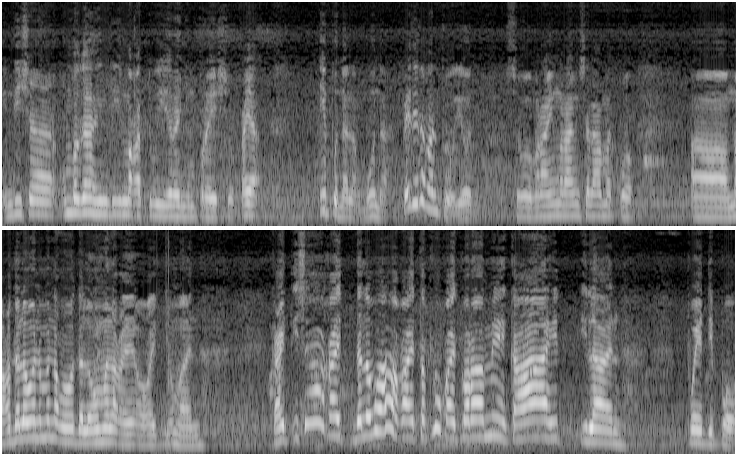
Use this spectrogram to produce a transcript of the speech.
hindi siya, kumbaga hindi makatwiran yung presyo. Kaya ipon na lang muna. Pwede naman po 'yun. So maraming maraming salamat po. Um, nakadalawa naman ako, dalawang malaki, okay naman. Kahit isa, kahit dalawa, kahit tatlo, kahit marami, kahit ilan, pwede po.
